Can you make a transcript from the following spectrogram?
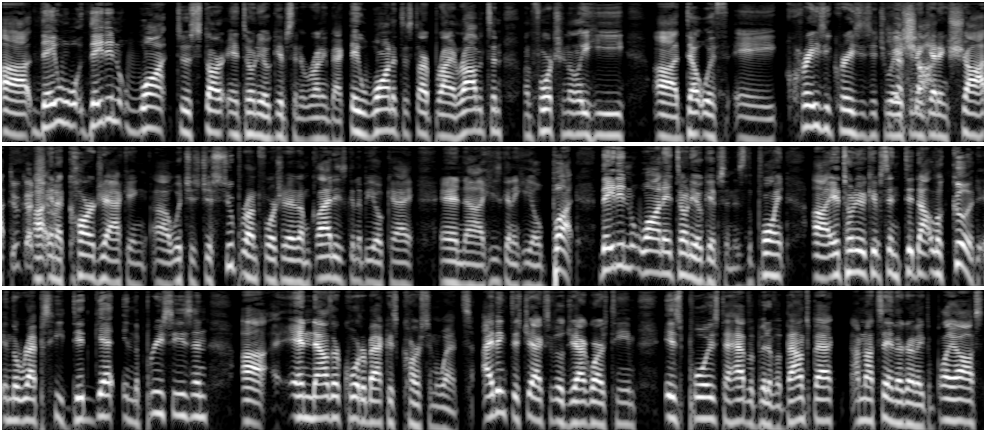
Uh, they will, they didn't want to start Antonio Gibson at running back. They wanted to start Brian Robinson. Unfortunately, he uh, dealt with a crazy, crazy situation and getting shot, uh, in a carjacking, uh, which is just super unfortunate. I'm glad he's going to be okay and uh, he's going to heal. But they didn't want Antonio Gibson, is the point. Uh, Antonio Gibson did not look good in the reps he did get in the preseason. Uh, and now their quarterback is Carson Wentz. I think this Jacksonville Jaguars team is poised to have a bit of a bounce back. I'm not saying they're going to make the playoffs,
